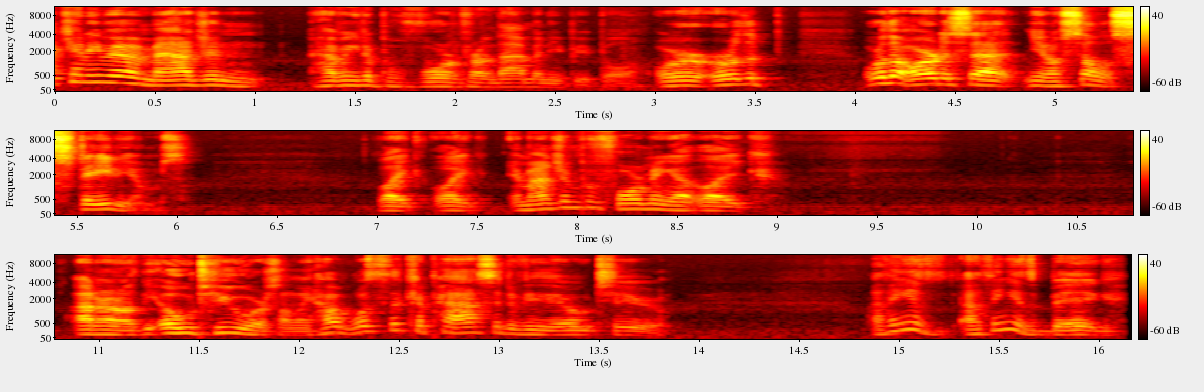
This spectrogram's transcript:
I can't even imagine having to perform in front of that many people, or or the or the artists that you know sell stadiums. Like like imagine performing at like. I don't know the O2 or something. How what's the capacity of the O2? I think it's I think it's big.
